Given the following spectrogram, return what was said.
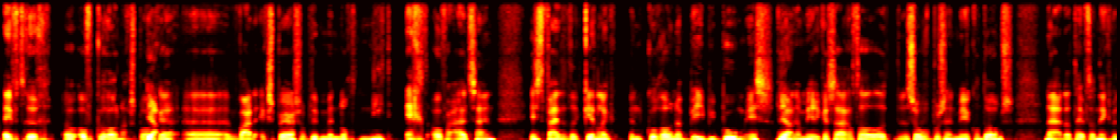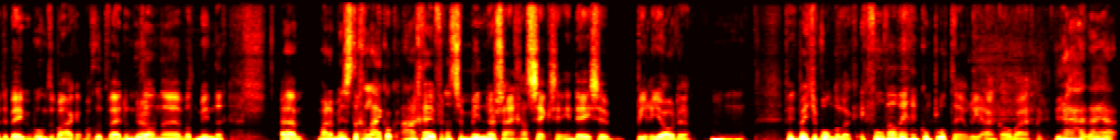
even terug over corona gesproken. Eh, waar de experts op dit moment nog niet echt over uit zijn, is het feit dat er kennelijk een corona babyboom is. Ja. In Amerika zagen we het al, zoveel procent meer condooms. Nou, dat heeft dan niks met de babyboom te maken. Maar goed, wij doen het Ja. dan eh, wat minder. Ehm, maar de mensen tegelijk ook aangeven dat ze minder zijn gaan seksen in deze periode. Hmm. Vind ik een beetje wonderlijk. Ik voel wel weer een complottheorie aankomen eigenlijk. Ja, nou ja,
